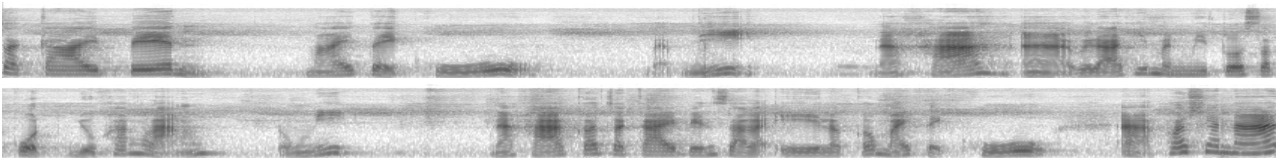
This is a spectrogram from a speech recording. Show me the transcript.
จะกลายเป็นไม้ไต่คูแบบนี้นะคะอ่าเวลาที่มันมีตัวสะกดอยู่ข้างหลังตรงนี้นะคะก็จะกลายเป็นสระเอแล้วก็ไม้ไต่คูอ่าเพราะฉะนั้น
